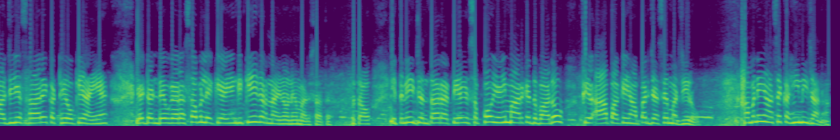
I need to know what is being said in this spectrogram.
आज ये सारे इकट्ठे होके आए हैं ये डंडे वगैरह सब लेके आए हैं कि की करना है इन्होंने हमारे साथ बताओ इतनी जनता रहती है कि सबको यही मार के दबा दो फिर आप आके यहाँ पर जैसे मर्जी रहो हमने यहाँ से कहीं नहीं जाना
